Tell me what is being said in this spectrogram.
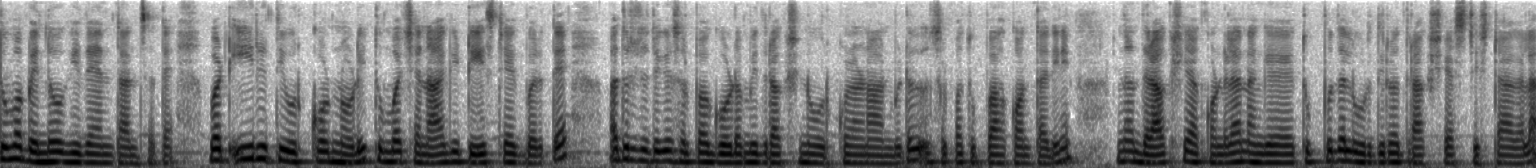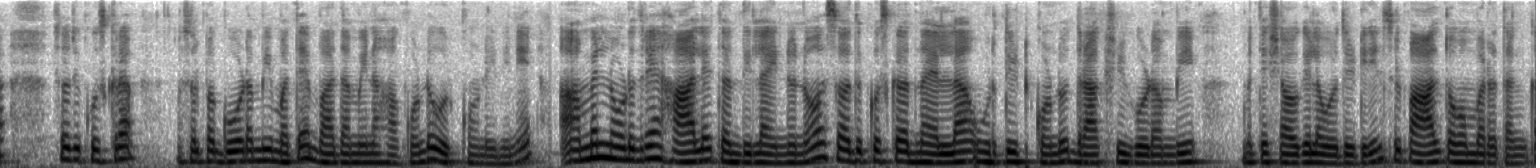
ತುಂಬ ಬೆಂದೋಗಿದೆ ಅಂತ ಅನಿಸುತ್ತೆ. ಬಟ್ ಈ ರೀತಿ ಹುರ್ಕೊಂಡು ನೋಡಿ ತುಂಬ ಚೆನ್ನಾಗಿ ಟೇಸ್ಟಿಯಾಗಿ ಬರುತ್ತೆ. ಅದ್ರ ಜೊತೆಗೆ ಸ್ವಲ್ಪ ಗೋಡಂಬಿ ದ್ರಾಕ್ಷಿನೂ ಹುರ್ಕೊಳ್ಳೋಣ ಅಂದ್ಬಿಟ್ಟು ಸ್ವಲ್ಪ ತುಪ್ಪ ಹಾಕ್ಕೊತಾ ಇದ್ದೀನಿ ನಾನು ದ್ರಾಕ್ಷಿ ಹಾಕ್ಕೊಂಡಿಲ್ಲ ನನಗೆ ತುಪ್ಪದಲ್ಲಿ ಹುರಿದಿರೋ ದ್ರಾಕ್ಷಿ ಅಷ್ಟು ಇಷ್ಟ ಆಗಲ್ಲ. ಸೊ ಅದಕ್ಕೋಸ್ಕರ ಸ್ವಲ್ಪ ಗೋಡಂಬಿ ಮತ್ತು ಬಾದಾಮಿನ ಹಾಕ್ಕೊಂಡು ಹುರ್ಕೊಂಡಿದ್ದೀನಿ ಆಮೇಲೆ ನೋಡಿದ್ರೆ ಹಾಲೇ ತಂದಿಲ್ಲ ಇನ್ನೂ ಸೊ ಅದಕ್ಕೋಸ್ಕರ ಅದನ್ನ ಎಲ್ಲ ಹುರಿದಿಟ್ಕೊಂಡು ದ್ರಾಕ್ಷಿ, ಗೋಡಂಬಿ ಮತ್ತು ಶಾವಿಗೆಲ್ಲ ಹುರಿದಿಟ್ಟಿದ್ದೀನಿ ಸ್ವಲ್ಪ ಹಾಲು ತೊಗೊಂಬರೋ ತನಕ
